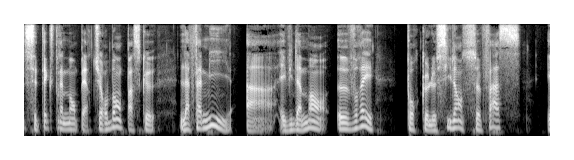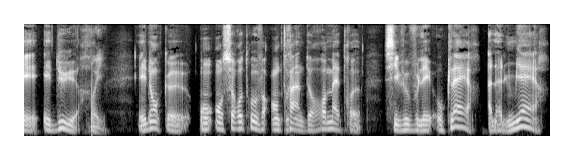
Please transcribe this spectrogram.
c'est extrêmement perturbant parce que la famille a évidemment œuvré pour que le silence se fasse et, et dure. Oui. Et donc, euh, on, se retrouve en train de remettre, si vous voulez, au clair, à la lumière,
